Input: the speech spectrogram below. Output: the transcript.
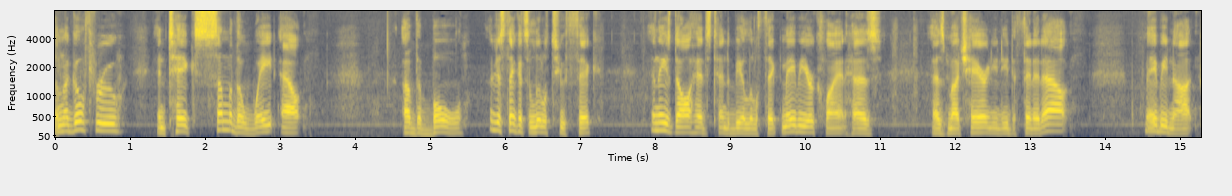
So I'm going to go through and take some of the weight out of the bowl. I just think it's a little too thick. And these doll heads tend to be a little thick. Maybe your client has as much hair and you need to thin it out. Maybe not.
